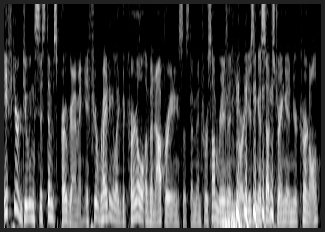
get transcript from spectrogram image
if you're doing systems programming, if you're writing like the kernel of an operating system, and for some reason you are using a substring in your kernel,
